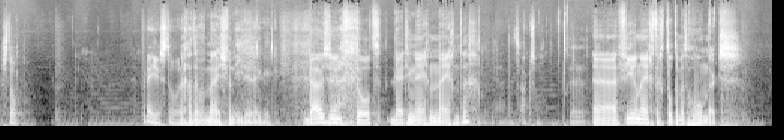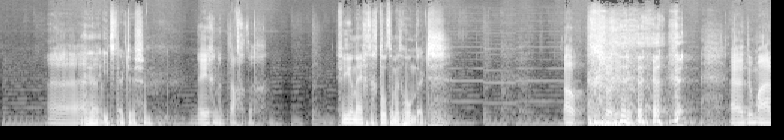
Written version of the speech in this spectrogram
Stop. Prehistorie. Dat gaat over het meisje van ieder, denk ik. 1000 tot 1399. Ja, dat is Axel. Ja. Eh 94 tot en met 100. Eh, Eh, iets daartussen. 89. 94 tot en met 100. Oh, sorry. Eh, doe maar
